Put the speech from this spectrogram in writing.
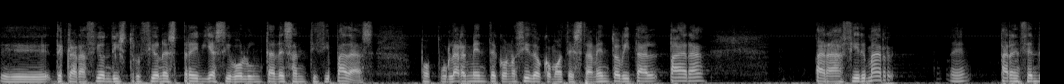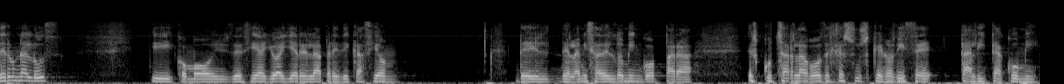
eh, declaración de instrucciones previas y voluntades anticipadas, popularmente conocido como testamento vital, para, para afirmar, eh, para encender una luz. Y como decía yo ayer en la predicación del- de la misa del domingo, para escuchar la voz de Jesús que nos dice talita cumi.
